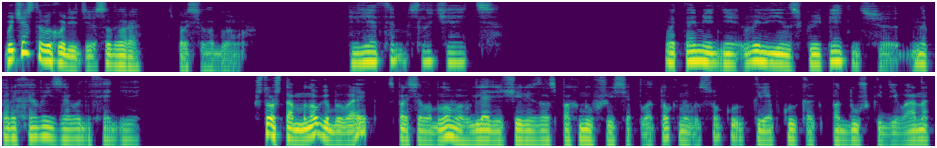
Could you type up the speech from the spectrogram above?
Вы часто выходите со двора? — спросил Обломов. — Летом случается. Вот на медне в Ильинскую пятницу на пороховые заводы ходили. — Что ж, там много бывает? — спросил Обломов, глядя через распахнувшийся платок на высокую, крепкую, как подушка дивана,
